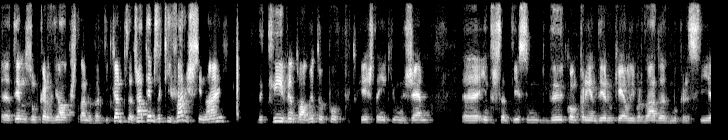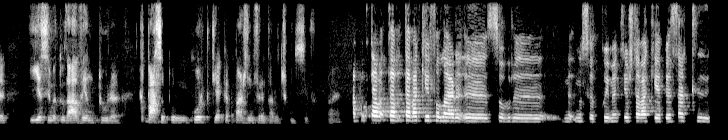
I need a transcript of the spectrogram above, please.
Uh, temos um cardeal que está no Vaticano. Portanto, já temos aqui vários sinais de que, eventualmente, o povo português tem aqui um gene interessantíssimo de compreender o que é a liberdade, a democracia e, acima de tudo, a aventura que passa por um corpo que é capaz de enfrentar o desconhecido. É? Há pouco estava, estava, aqui a falar uh, sobre, no seu depoimento, e eu estava aqui a pensar que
